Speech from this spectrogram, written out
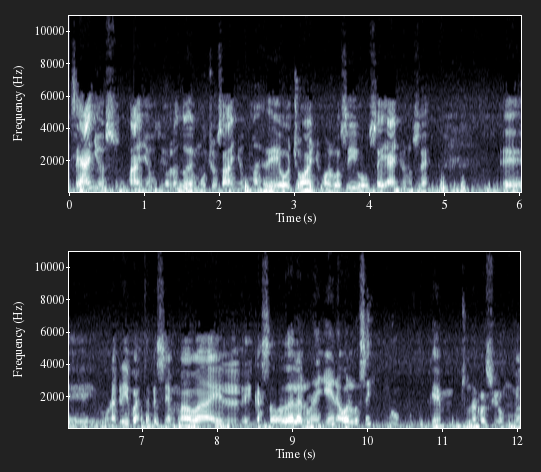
hace años, años, estoy hablando de muchos años, más de 8 años o algo así, o 6 años, no sé. Eh, una creepypasta que se llamaba el, el, Cazador de la Luna Llena o algo así, su narración me,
